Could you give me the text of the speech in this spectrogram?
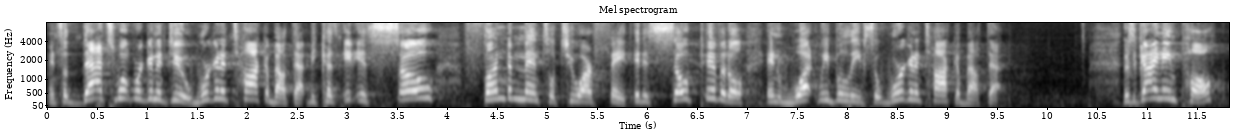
And so that's what we're going to do. We're going to talk about that because it is so fundamental to our faith. It is so pivotal in what we believe. So we're going to talk about that. There's a guy named Paul.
